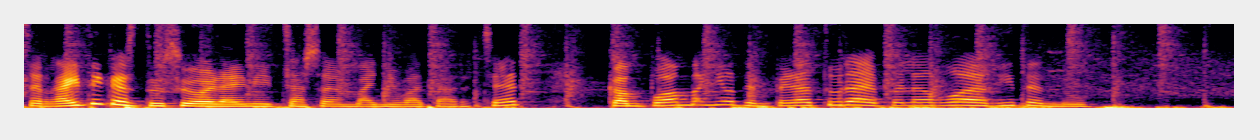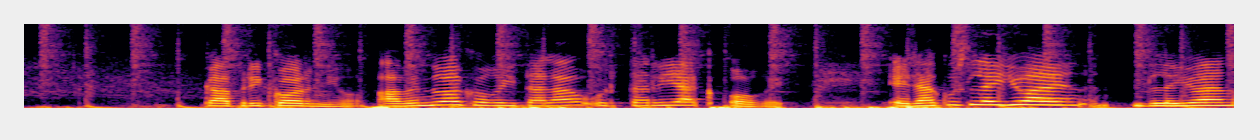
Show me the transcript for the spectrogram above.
Zergaitik ez duzu orain itsasoen baino bat hartzet? Kanpoan baino temperatura epelagoa egiten du. Capricornio, abenduak hogeita lau, urtarriak hogei. Erakus lehioan, lehioan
